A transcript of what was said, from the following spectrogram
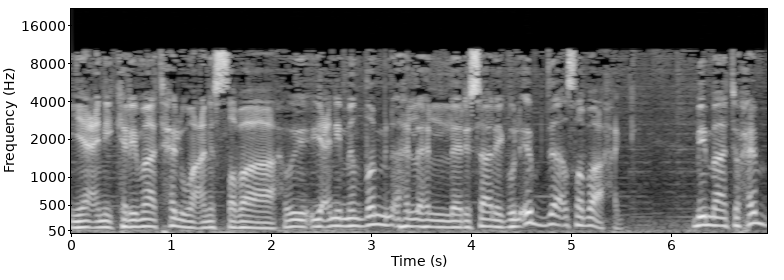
يعني كلمات حلوة عن الصباح. ويعني من ضمن الرسالة يقول ابدأ صباحك بما تحب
